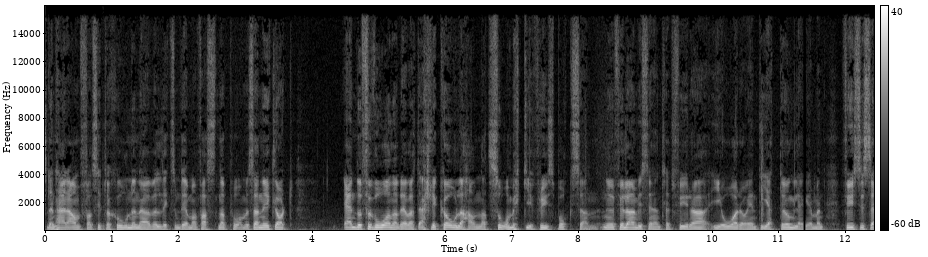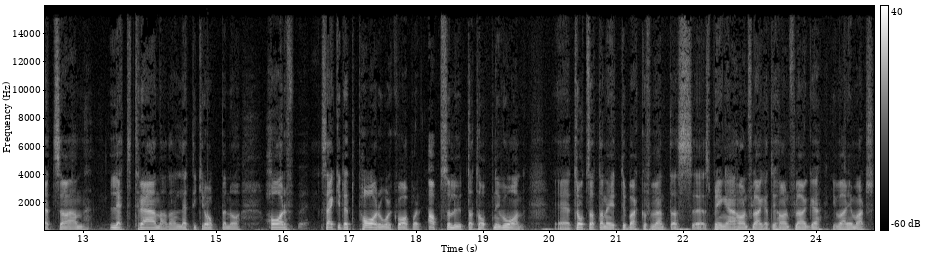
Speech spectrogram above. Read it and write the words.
Den här anfallssituationen är väl liksom det man fastnar på. Men sen är det klart ändå förvånad över att Ashley Cole har hamnat så mycket i frysboxen. Nu fyller han visserligen 34 i år och är inte jätteung längre. Men fysiskt sett så är han lätt tränad, han är lätt i kroppen och har säkert ett par år kvar på den absoluta toppnivån. Eh, trots att han är ytterback och förväntas eh, springa hörnflagga till hörnflagga i varje match.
